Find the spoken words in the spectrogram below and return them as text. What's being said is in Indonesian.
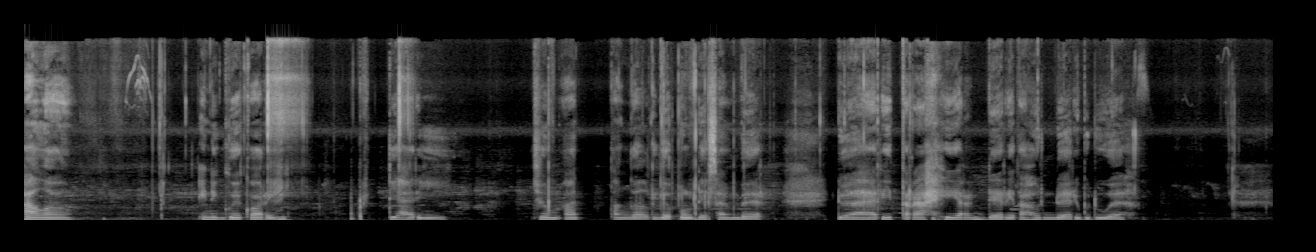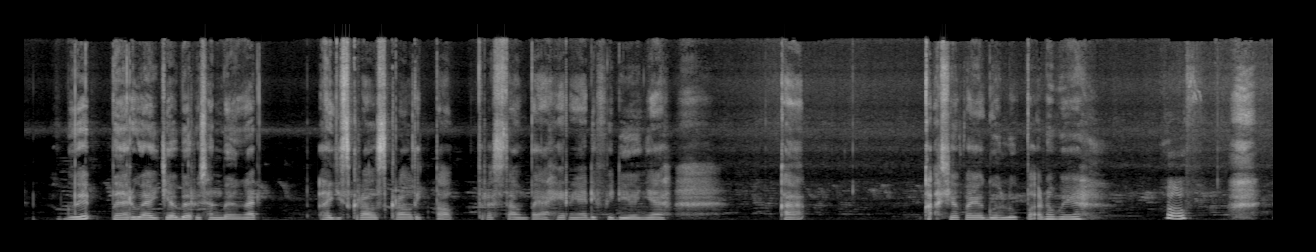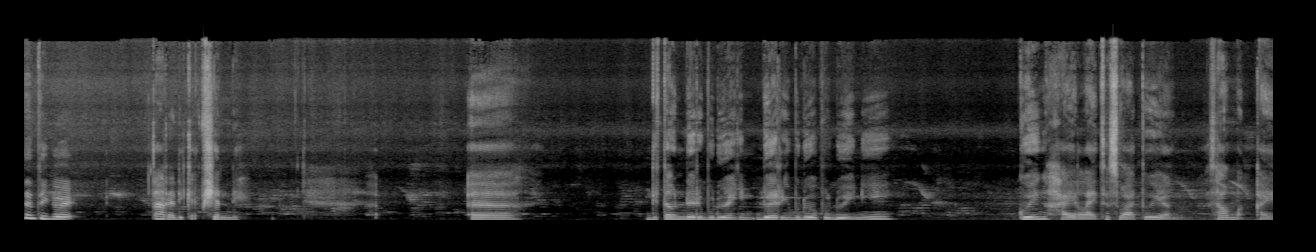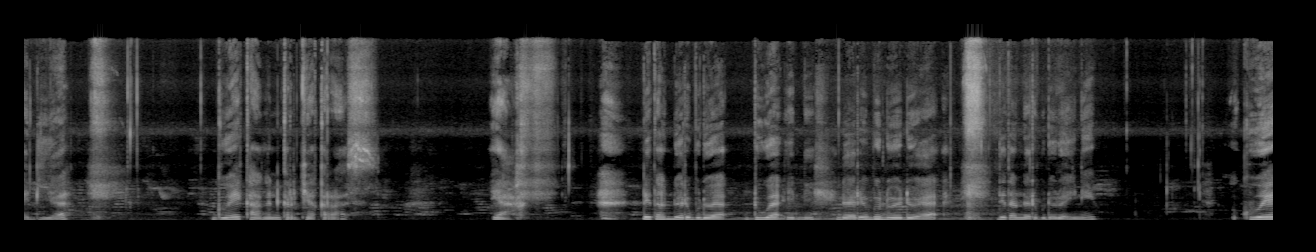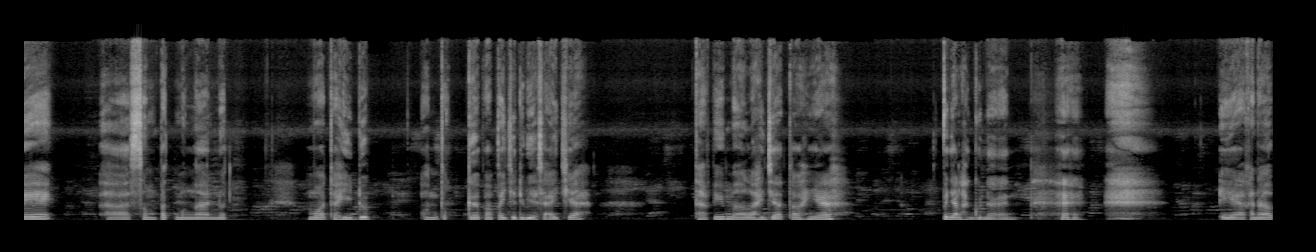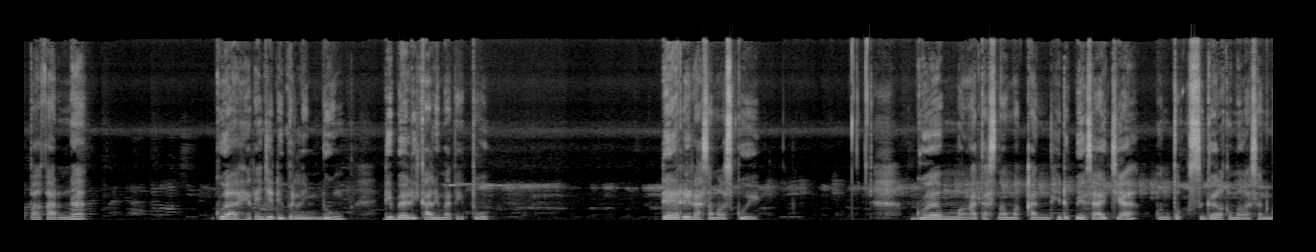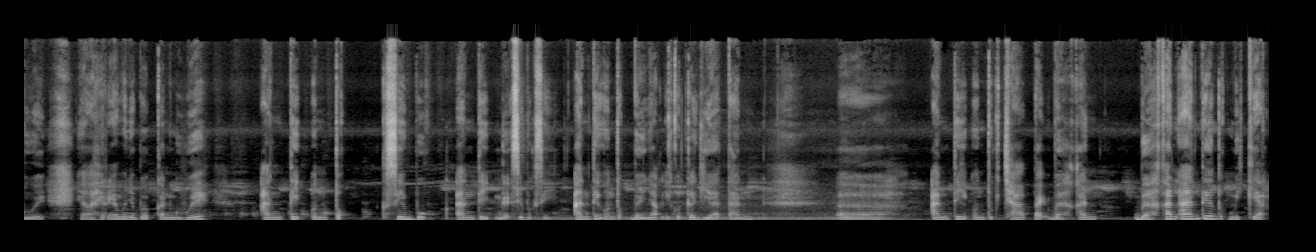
Halo, ini gue Kori. Di hari Jumat tanggal 30 Desember Dua hari terakhir dari tahun 2002 Gue baru aja barusan banget lagi scroll-scroll TikTok Terus sampai akhirnya di videonya Kak Kak siapa ya? Gue lupa namanya maaf. Nanti gue taruh di caption deh. Uh, di tahun 2002 ini 2022 ini gue nge-highlight sesuatu yang sama kayak dia. Gue kangen kerja keras. Ya. Di tahun 2022 ini 2022 di tahun 2022 ini gue uh, sempat menganut moto hidup untuk gak apa-apa jadi biasa aja tapi malah jatuhnya penyalahgunaan. Ya kenapa? Karena gue akhirnya jadi berlindung di balik kalimat itu dari rasa males gue gue mengatasnamakan hidup biasa aja untuk segala kemalasan gue. Yang akhirnya menyebabkan gue anti untuk sibuk anti nggak sibuk sih anti untuk banyak ikut kegiatan uh, anti untuk capek bahkan bahkan anti untuk mikir.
